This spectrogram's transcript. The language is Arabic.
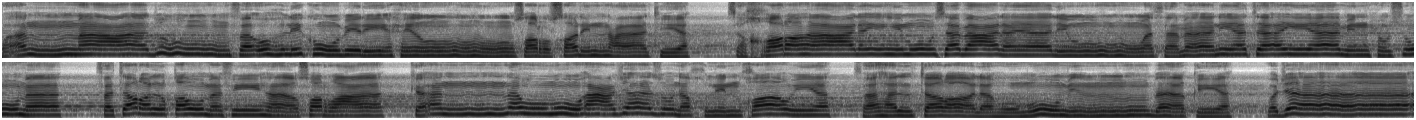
وأما عاد فأهلكوا بريح صرصر عاتية سخرها عليهم سبع ليال وثمانية أيام حسوما فترى القوم فيها صرعا كأنهم أعجاز نخل خاوية فهل ترى لهم من باقية وجاء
